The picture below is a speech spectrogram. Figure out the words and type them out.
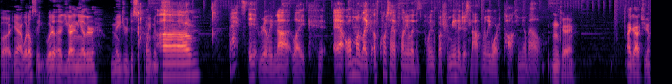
But yeah, what else? Do you, what uh, you got? Any other major disappointments? Um, that's it. Really, not like all my like. Of course, I have plenty of disappointments, but for me, they're just not really worth talking about. Okay. I got you.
